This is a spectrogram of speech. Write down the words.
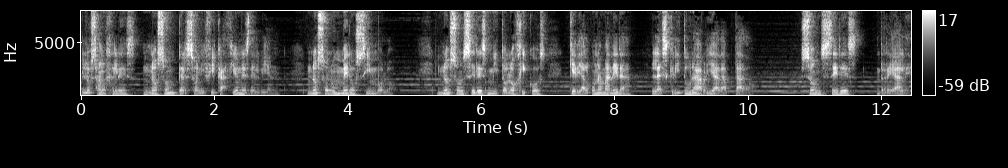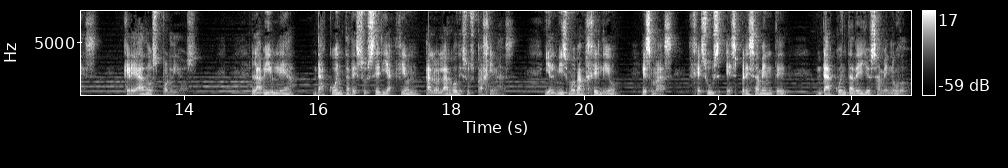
Los ángeles no son personificaciones del bien, no son un mero símbolo, no son seres mitológicos que de alguna manera la escritura habría adaptado son seres reales, creados por Dios. La Biblia da cuenta de su ser y acción a lo largo de sus páginas, y el mismo Evangelio, es más, Jesús expresamente, da cuenta de ellos a menudo.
